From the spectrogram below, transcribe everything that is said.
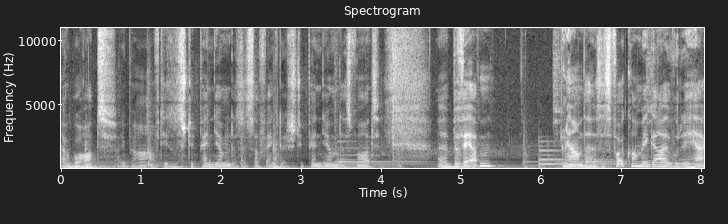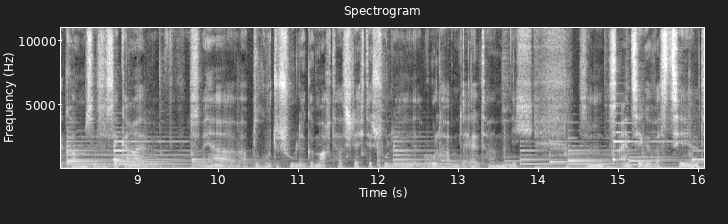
Award, auf dieses Stipendium, das ist auf Englisch Stipendium das Wort, äh, bewerben. Ja, und da ist es vollkommen egal, wo du herkommst. Es ist egal, ja, ob du gute Schule gemacht hast, schlechte Schule, wohlhabende Eltern, nicht. Sondern das Einzige, was zählt,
